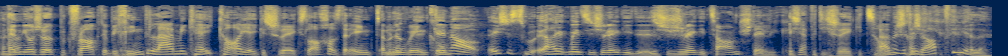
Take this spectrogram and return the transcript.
Hat mich auch schon jemand gefragt, ob ich Kinderlähmung hatte. Ich habe ein schräges Lachen, also der eine Aber Mundwinkel. genau. Ist es, ich habe gemeint, es ist eine schräge, es ist eine schräge Zahnstellung. Ist eben die schräge Aber das kannst du Zahnstellung. abfielen.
